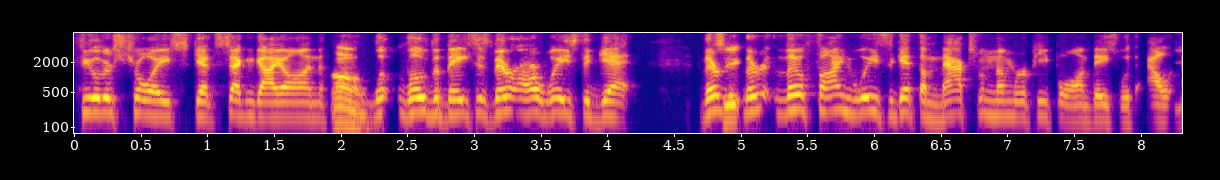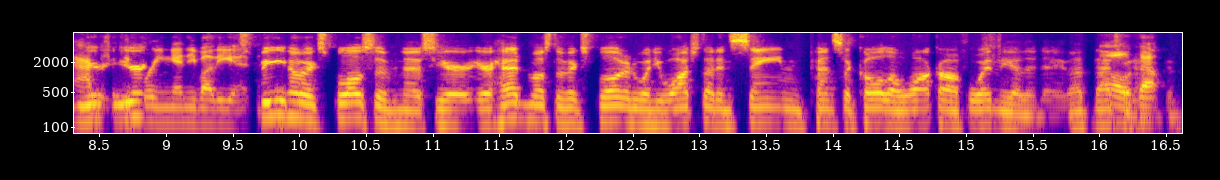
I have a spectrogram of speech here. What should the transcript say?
fielder's choice, gets second guy on, oh, lo- load the bases. There are ways to get they're, See- they're they'll find ways to get the maximum number of people on base without You're- actually you're- bringing anybody in. Speaking of explosiveness, your your head must have exploded when you watched that insane Pensacola walk off win the other day. That that's Oh, what that- happened.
